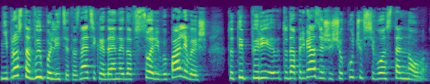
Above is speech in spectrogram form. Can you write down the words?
не просто выпалить это. Знаете, когда иногда в ссоре выпаливаешь, то ты при, туда привязываешь еще кучу всего остального.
